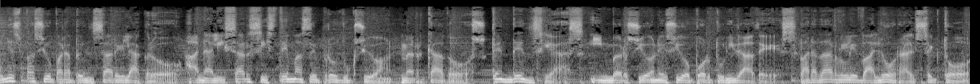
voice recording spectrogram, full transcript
Un espacio para pensar el agro, analizar sistemas de producción, mercados, tendencias, inversiones y oportunidades para darle valor al sector.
